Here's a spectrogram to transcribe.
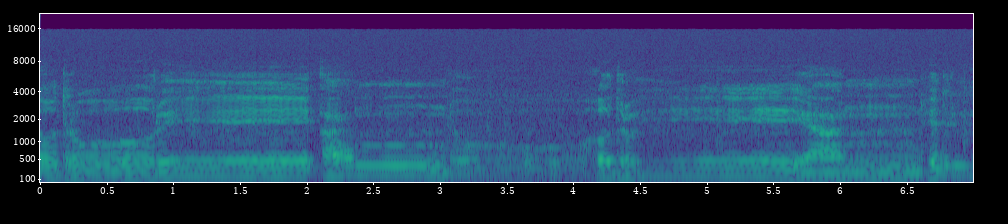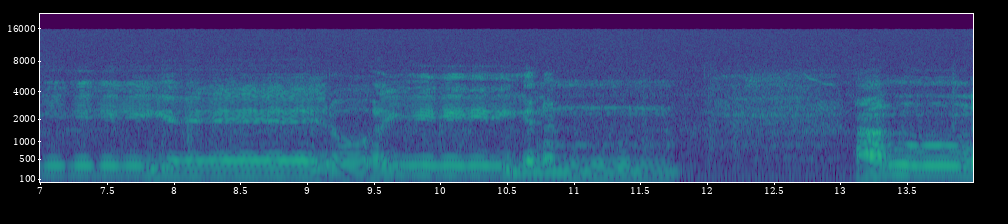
odrore and odrore and hidri rohayanan and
